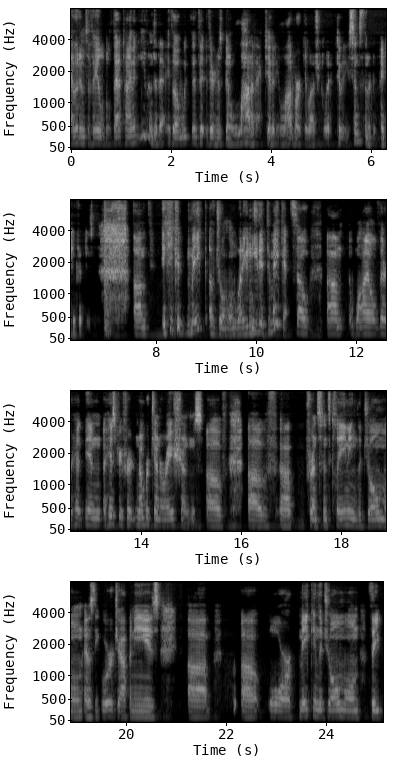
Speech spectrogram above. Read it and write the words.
evidence available at that time and even today, though we, th- there has been a lot of activity, a lot of archaeological activity since the 1950s. Um, he could make of Jomon what he needed to make it. So um, while there had been a history for a number of generations of, of uh, for instance, claiming the Jomon as the Ur Japanese, uh, uh, or making the Jomon the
